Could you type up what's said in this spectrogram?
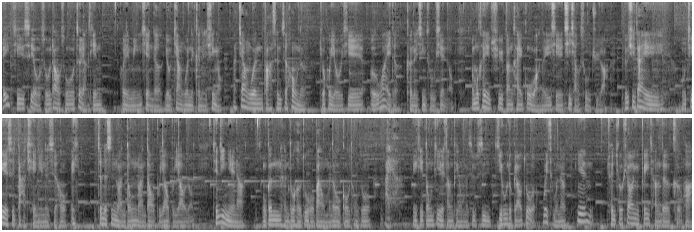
诶，其实是有说到说这两天会明显的有降温的可能性哦。那降温发生之后呢，就会有一些额外的可能性出现哦。我们可以去翻开过往的一些气象数据啊。尤其在我记得是大前年的时候，哎，真的是暖冬暖到不要不要的。前几年啊，我跟很多合作伙伴，我们都有沟通说，哎呀，那些冬季的商品，我们是不是几乎都不要做了？为什么呢？因为全球效应非常的可怕，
